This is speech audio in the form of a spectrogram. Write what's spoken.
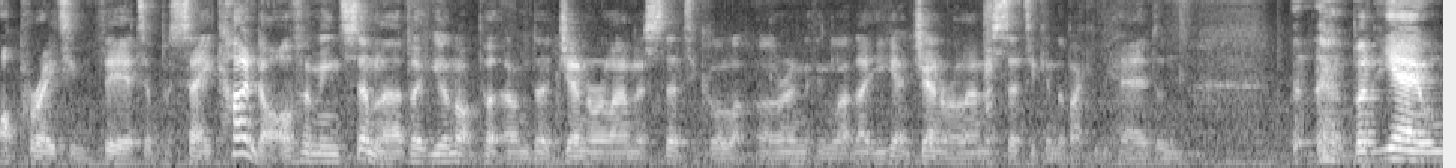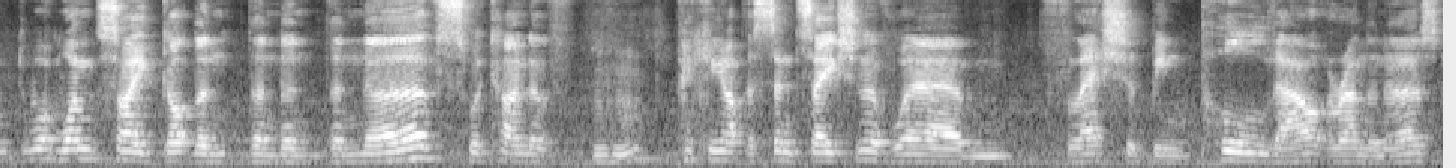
operating theatre per se. Kind of. I mean, similar, but you're not put under general anaesthetic or, or anything like that. You get general anaesthetic in the back of your head and. But yeah, w- once I got the, the the the nerves were kind of picking up the sensation of where um, flesh had been pulled out around the nerves.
